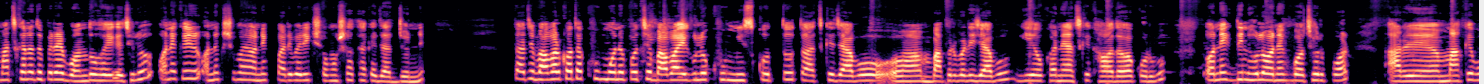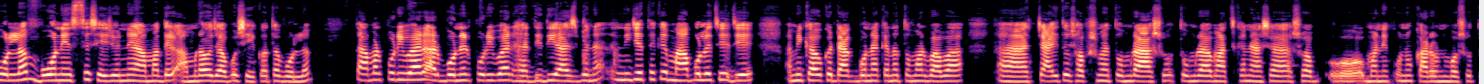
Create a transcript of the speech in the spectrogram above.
মাঝখানে তো প্রায় বন্ধ হয়ে গেছিল। অনেকের অনেক সময় অনেক পারিবারিক সমস্যা থাকে যার জন্যে। তো আজকে বাবার কথা খুব মনে পড়ছে। বাবা এগুলো খুব মিস করতো। তো আজকে যাব বাপের বাড়ি যাব। গিয়ে ওখানে আজকে খাওয়া দাওয়া করব। অনেক দিন হলো, অনেক বছর পর। আর মাকে বললাম, বোন এসছে, সেই জন্যে আমাদের, আমরাও যাব, সেই কথা বললাম। তা আমার পরিবার আর বোনের পরিবার হ্যাঁ দিদি আসবে না। নিজে থেকে মা বলেছে যে, আমি কাউকে ডাকবো না কেন? তোমার বাবা চাই তো সবসময় তোমরা আসো। তোমরা মাঝখানে আসা সব মানে কোনো কারণবশত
